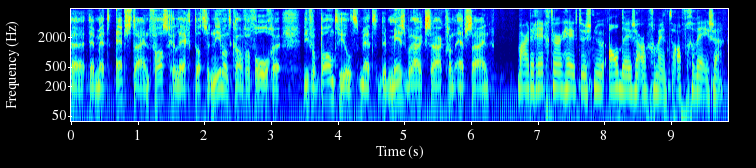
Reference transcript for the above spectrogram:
uh, met Epstein vastgelegd dat ze niemand kan vervolgen die verband hield met de misbruikzaak van Epstein. Maar de rechter heeft dus nu al deze argumenten afgewezen.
